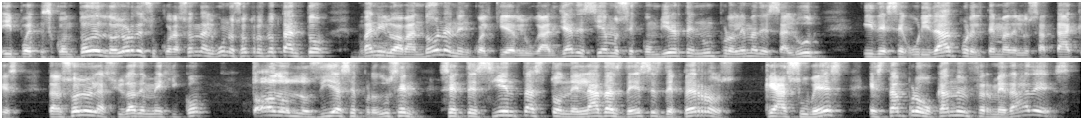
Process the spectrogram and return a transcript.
y pues con todo el dolor de su corazón, algunos otros no tanto, van y lo abandonan en cualquier lugar. Ya decíamos, se convierte en un problema de salud y de seguridad por el tema de los ataques. Tan solo en la Ciudad de México, todos los días se producen 700 toneladas de heces de perros, que a su vez están provocando enfermedades.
